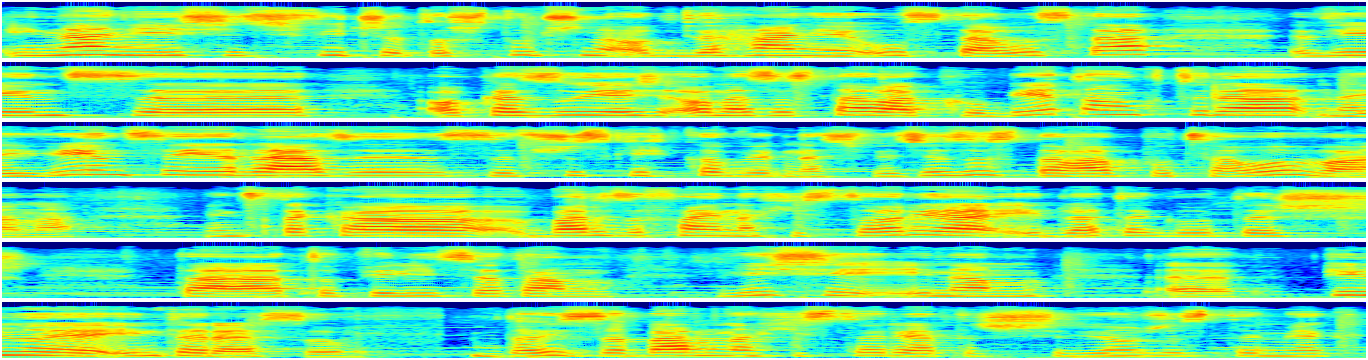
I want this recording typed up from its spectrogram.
i na niej się ćwiczy to sztuczne oddychanie usta-usta, więc okazuje się, ona została kobietą, która najwięcej razy ze wszystkich kobiet na świecie została pocałowana. Więc taka bardzo fajna historia i dlatego też ta topielica tam wisi i nam e, pilnuje interesu. Dość zabawna historia też się wiąże z tym, jak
